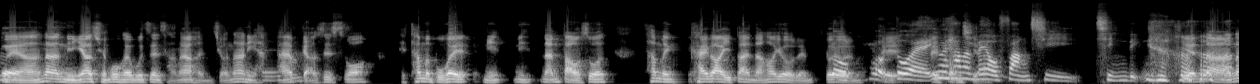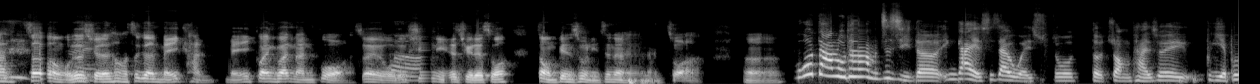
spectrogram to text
对啊，那你要全部恢复正常，那要很久。那你还要表示说，他们不会，你你难保说他们开到一半，然后又有人又有人被对，因为他们没有放弃清零。天哪，那这种我就觉得哦，这个每一坎每一关关难过，所以我就心里就觉得说，这种变数你真的很难抓。嗯，不过大陆他们自己的应该也是在萎缩的状态，所以也不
